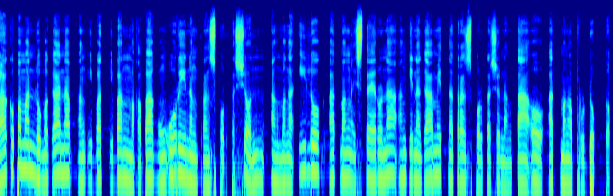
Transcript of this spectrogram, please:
Bago pa man lumaganap ang iba't ibang makabagong uri ng transportasyon, ang mga ilog at mga estero na ang ginagamit na transportasyon ng tao at mga produkto.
